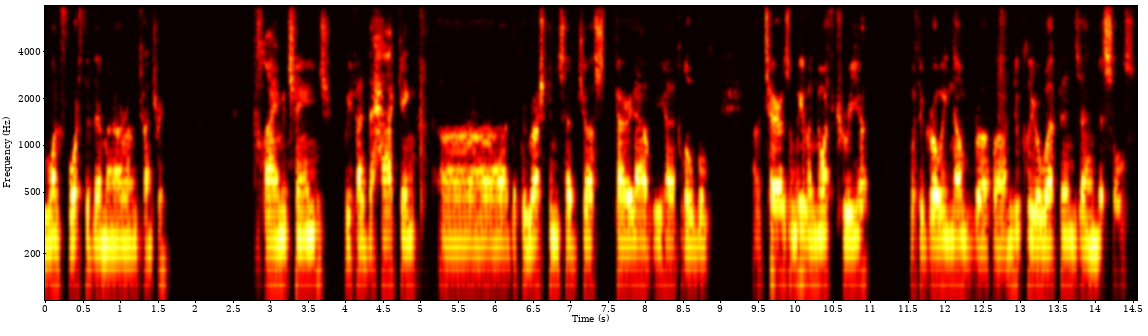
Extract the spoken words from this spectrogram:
one fourth of them in our own country. Climate change, we've had the hacking uh, that the Russians have just carried out. We have global uh, terrorism. We have a North Korea with a growing number of uh, nuclear weapons and missiles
